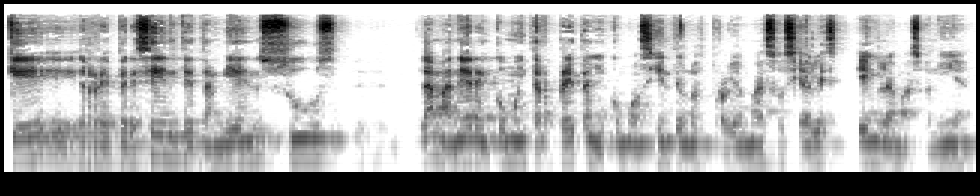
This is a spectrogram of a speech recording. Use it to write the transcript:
que eh, represente también sus, la manera en cómo interpretan y cómo sienten los problemas sociales en la Amazonía.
